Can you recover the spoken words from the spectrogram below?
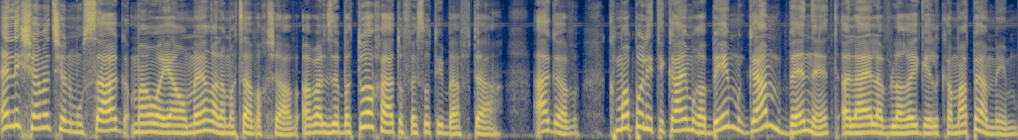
אין לי שמץ של מושג מה הוא היה אומר על המצב עכשיו, אבל זה בטוח היה תופס אותי בהפתעה. אגב, כמו פוליטיקאים רבים, גם בנט עלה אליו לרגל כמה פעמים.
